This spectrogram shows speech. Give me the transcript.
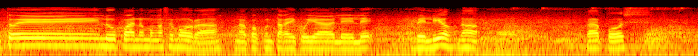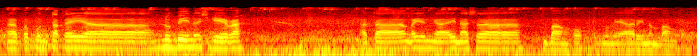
Ito eh lupa ng mga Samora na papunta kay Kuya Lele Belio na tapos napapunta kay ah, Lubino Isguera. At ah, ngayon nga ay nasa bangko, may-ari ng bangko.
